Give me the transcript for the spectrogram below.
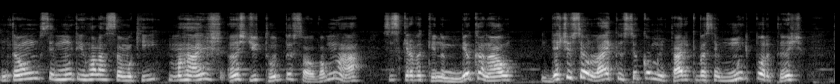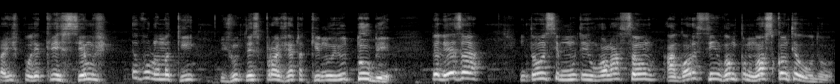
Então, sem muita enrolação aqui, mas antes de tudo, pessoal, vamos lá. Se inscreva aqui no meu canal e deixe o seu like e o seu comentário que vai ser muito importante para a gente poder crescermos evoluindo aqui junto nesse projeto aqui no YouTube, beleza? Então, sem muita enrolação, agora sim, vamos para o nosso conteúdo.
